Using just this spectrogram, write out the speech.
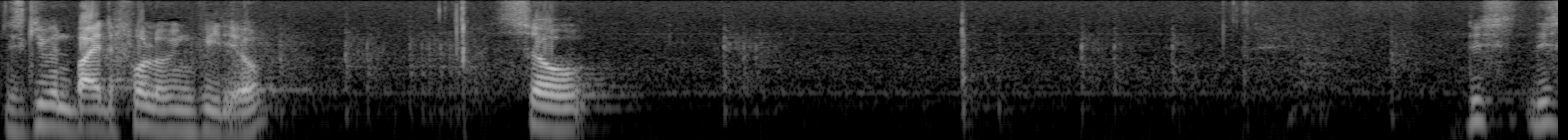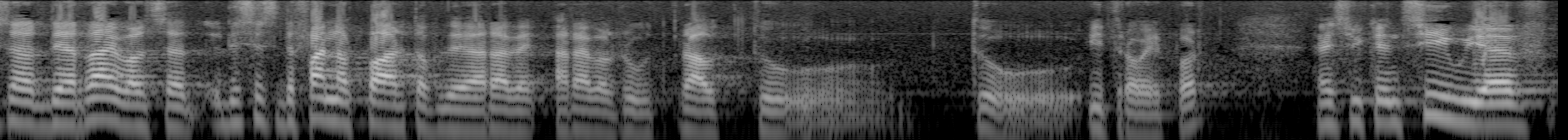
is given by the following video. So this, these are the arrivals. At, this is the final part of the arrival, arrival route, route to, to Heathrow Airport. As you can see, we have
